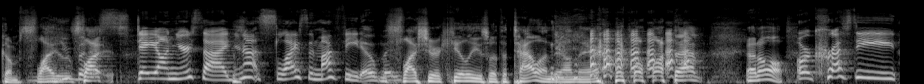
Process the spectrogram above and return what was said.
Come slice You slice stay on your side. You're not slicing my feet open. slice your Achilles with a talon down there. I don't want that at all. or crusty,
